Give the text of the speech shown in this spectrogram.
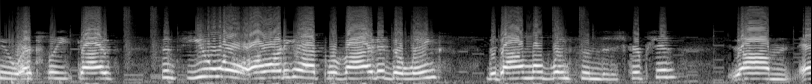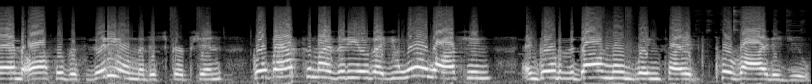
to actually, guys, since you will already have provided the links, the download links in the description, um, and also this video in the description, go back to my video that you were watching and go to the download link I provided you.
